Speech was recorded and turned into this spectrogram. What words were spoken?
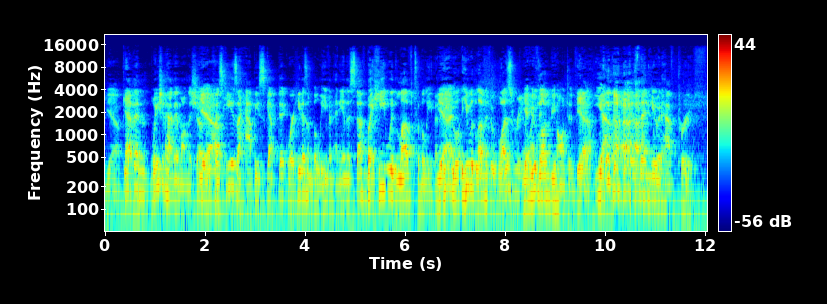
Yeah. Kevin, we should have him on the show Yeah. because he is a happy skeptic where he doesn't believe in any of this stuff, but he would love to believe in Yeah. it. He, he would love if it was real. Yeah, I he would think. love to be haunted. for Yeah. real. Yeah, because then he would have proof.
